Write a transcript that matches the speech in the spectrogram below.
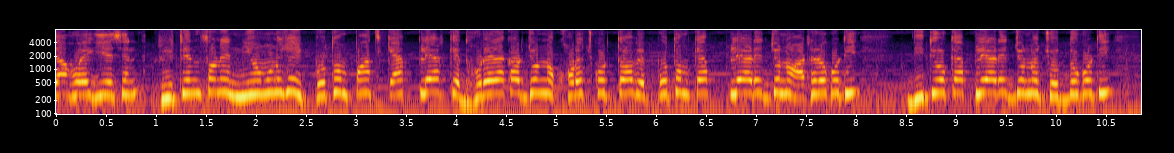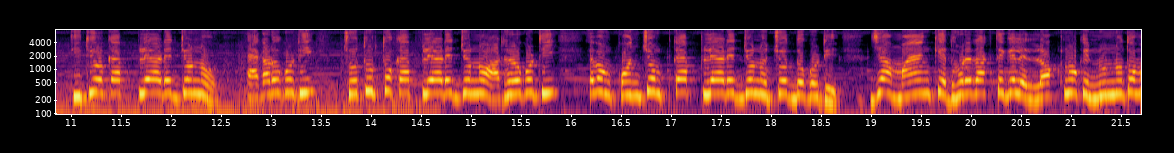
যা হয়ে গিয়েছেন, রিটেনশনের নিয়ম অনুযায়ী প্রথম পাঁচ ক্যাপ প্লেয়ারকে ধরে রাখার জন্য খরচ করতে হবে। প্রথম ক্যাপ প্লেয়ারের জন্য আঠেরো কোটি দ্বিতীয় ক্যাপ প্লেয়ারের জন্য চোদ্দ কোটি, তৃতীয় ক্যাপ প্লেয়ারের জন্য এগারো কোটি, চতুর্থ ক্যাপ প্লেয়ারের জন্য আঠেরো কোটি এবং পঞ্চম ক্যাপ প্লেয়ারের জন্য চোদ্দ কোটি, যা মায়াঙ্ককে ধরে রাখতে গেলে লখনৌকে ন্যূনতম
